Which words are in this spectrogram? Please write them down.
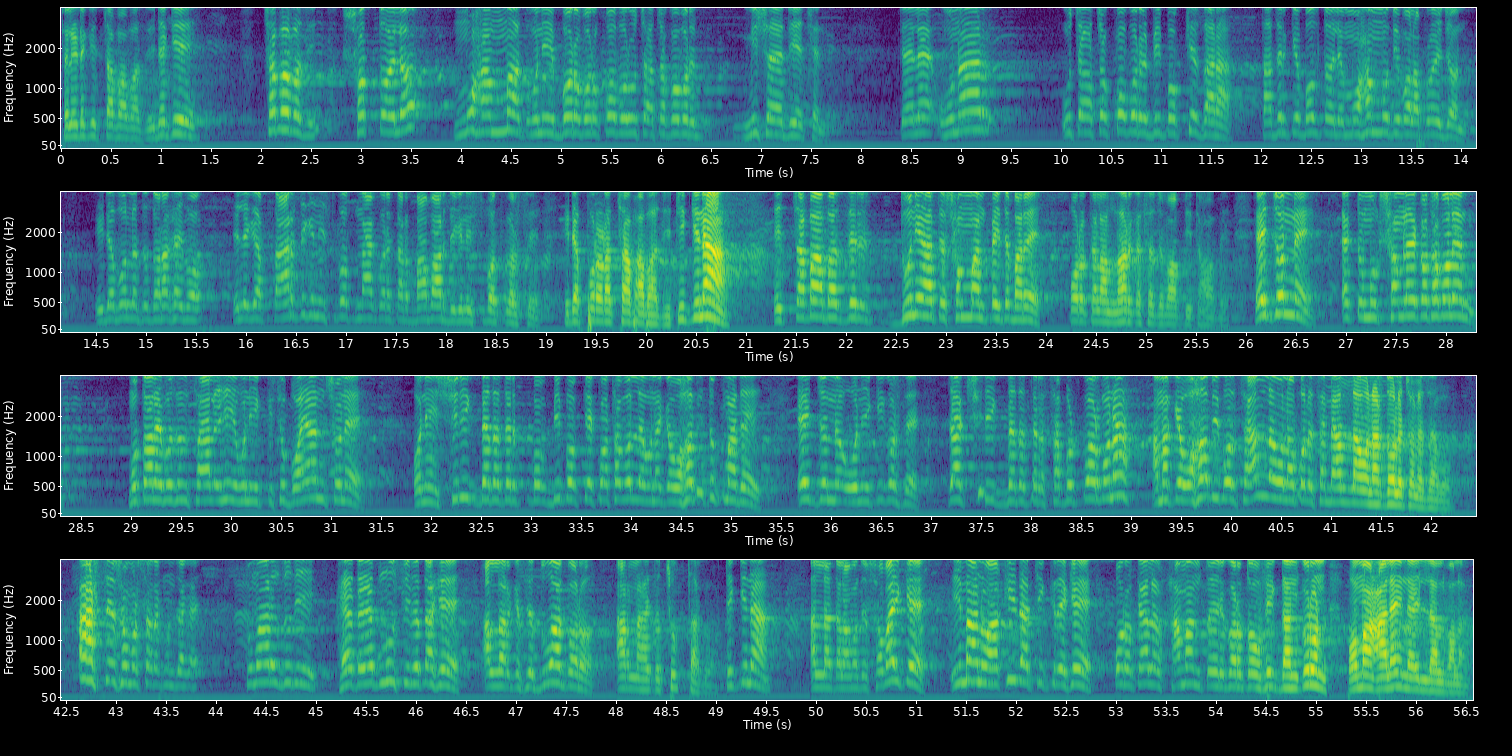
তাহলে এটা কি চাপাবাজি? এটা কি? চাপাবাজি। সত্য হইল মোহাম্মদ, উনি বড় বড় কবর, উঁচা উঁচা কবর মিশাইয়া দিয়েছেন। তাহলে ওনার উঁচা উঁচা কবরের বিপক্ষে যারা, তাদেরকে বলতে হলে মোহাম্মদই বলা প্রয়োজন। এটা বললে তো ধরা খাইব। এলেগে তার দিকে নিষ্পত না করে তার বাবার দিকে নিষ্পত করছে। এটা পুরোটা চাপাবাজি, ঠিক না? এই চাপাবাজদের দুনিয়াতে সম্মান পেতে পারে, পরকাল আল্লাহর কাছে জবাব দিতে হবে। এই জন্যে একটু মুখ সামলায় কথা বলেন। মোতালে বোঝেন সালেহি উনি কিছু বয়ান শুনে। উনি শিরিক বেদাতের বিপক্ষে কথা বললে ওনাকে ওহাবি তুকমা দেয়। এই জন্য উনি কি করছে? যাক, শিরিক বেদাতের সাপোর্ট করব না, আমাকে ওহাবি বলছে, আল্লাহওয়ালা বলেছে, আমি আল্লাহওয়ালার দলে চলে যাব। আসছে সমস্যাটা কোন জায়গায়? তোমার যদি হেদায়ত মুসিবে থাকে, আল্লাহর কাছে দোয়া করো, আর না হয়তো চুপ থাকো। ঠিক কিনা? আল্লাহ তালা আমাদের সবাইকে ইমান ও আকিদা ঠিক রেখে পরকালের সামান তৈরি করো তৌফিক দান করুন। ওমা আলাইনা ইল্লাল বালাক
